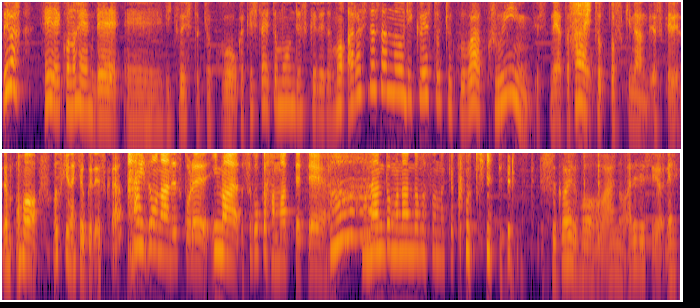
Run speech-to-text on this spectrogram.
ではえー、この辺で、えー、リクエスト曲をおかけしたいと思うんですけれども嵐田さんのリクエスト曲はクイーンですね。私もちょっと好きなんですけれども、はい、お好きな曲ですか？はいそうなんです。これ今すごくハマっててもう何度も何度もその曲を聴いてるすごいもうあのあれですよね。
